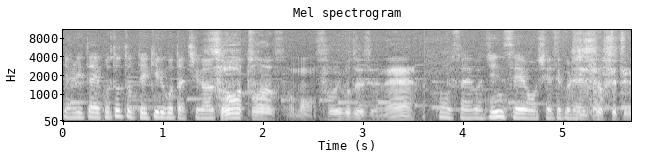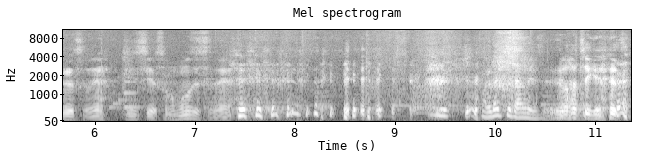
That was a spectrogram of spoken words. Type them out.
やりたいこととできることは違うと。そうとそうもうそういうことですよね。防災は人生を教えてくれると。人生を教えてくれるですね。人生そのものですね。笑っちゃダメですよね。笑っちゃいけないです。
